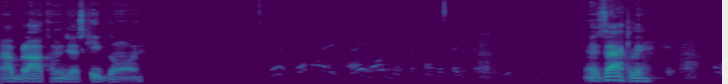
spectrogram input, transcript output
I block them. Just keep going. Yeah, so I'm like, I ain't on here for conversation with new people. Exactly. TikTok, come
